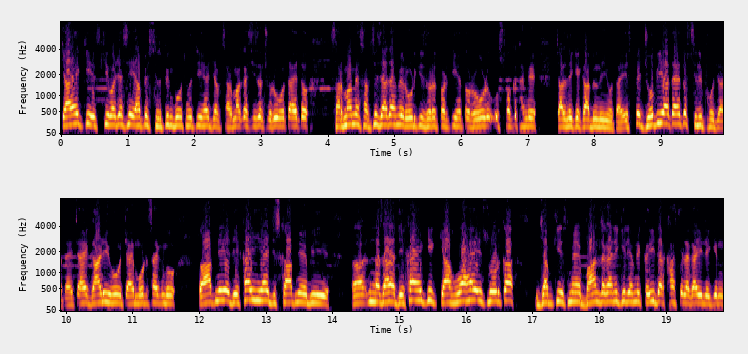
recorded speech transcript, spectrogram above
کیا ہے کہ اس کی وجہ سے یہاں پہ سلپنگ بہت ہوتی ہے۔ جب سرما کا سیزن شروع ہوتا ہے تو سرما میں سب سے زیادہ ہمیں روڈ کی ضرورت پڑتی ہے، تو روڈ اس وقت ہمیں چلنے کے قابل نہیں ہوتا۔ ہے اس پہ جو بھی آتا ہے تو سلپ ہو جاتا ہے، چاہے گاڑی ہو، چاہے موٹر سائیکل ہو۔ تو آپ نے یہ دیکھا ہی ہے، جس کا آپ نے ابھی نظارہ دیکھا ہے کہ کیا ہوا ہے اس روڈ کا۔ جبکہ اس میں باندھ لگانے کے لیے ہم نے کئی درخواستیں لگائی، لیکن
